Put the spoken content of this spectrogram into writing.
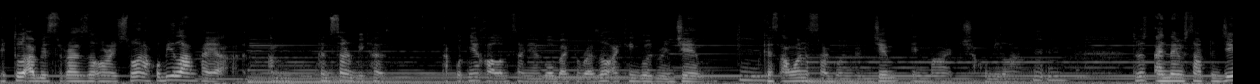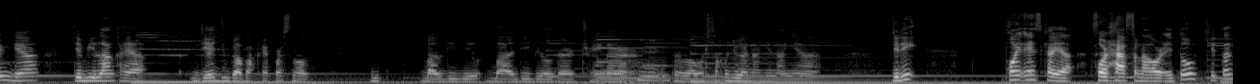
itu abis red zone orange zone aku bilang kayak I'm concerned because takutnya kalau misalnya go back to red zone I can go to the gym Hmm. because I want to start going to the gym in March aku bilang Mm-mm. terus and then we start the gym dia dia bilang kayak dia juga pakai personal body build, bodybuilder trainer Hmm. terus aku juga nanya-nanya jadi point is kayak for half an hour itu kita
